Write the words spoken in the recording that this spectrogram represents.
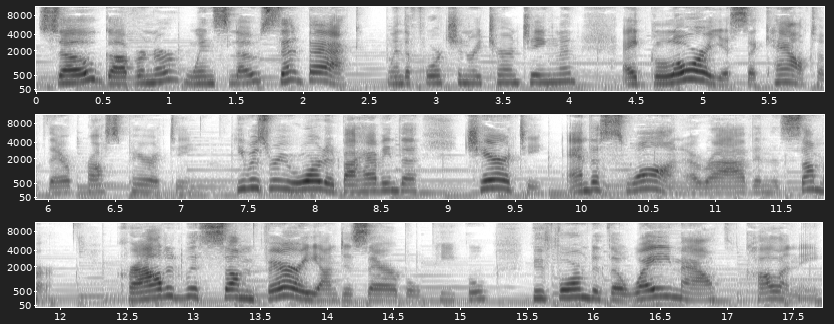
So Governor Winslow sent back, when the fortune returned to England, a glorious account of their prosperity. He was rewarded by having the Charity and the Swan arrive in the summer, crowded with some very undesirable people who formed the Weymouth colony.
